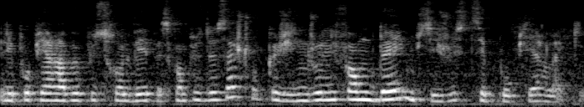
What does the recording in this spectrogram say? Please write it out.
les paupières un peu plus relevées, parce qu'en plus de ça, je trouve que j'ai une jolie forme d'œil, mais c'est juste ces paupières là qui...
